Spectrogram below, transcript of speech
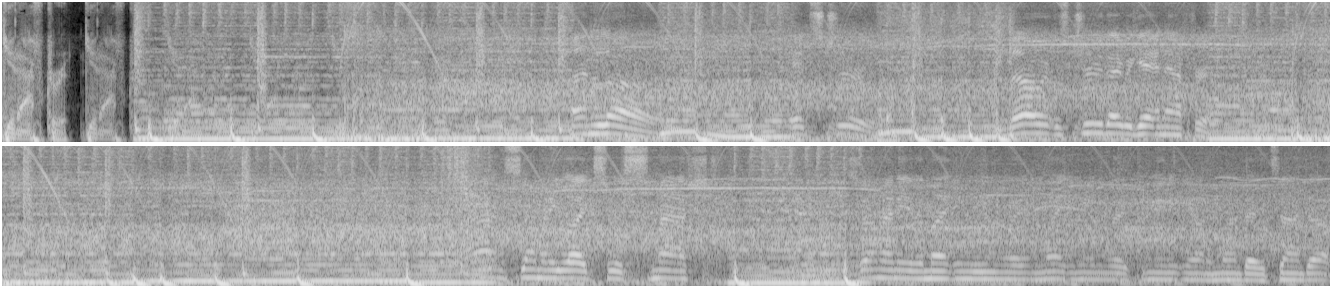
Get after it. Get after it. Get after it. and lo, it's true. Though it was true they were getting after it. So many likes were smashed. So many of the Mighty Meaning Wave, community on a Monday turned up.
